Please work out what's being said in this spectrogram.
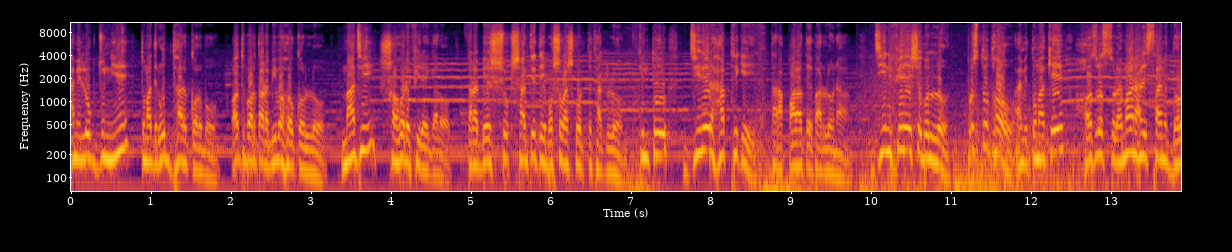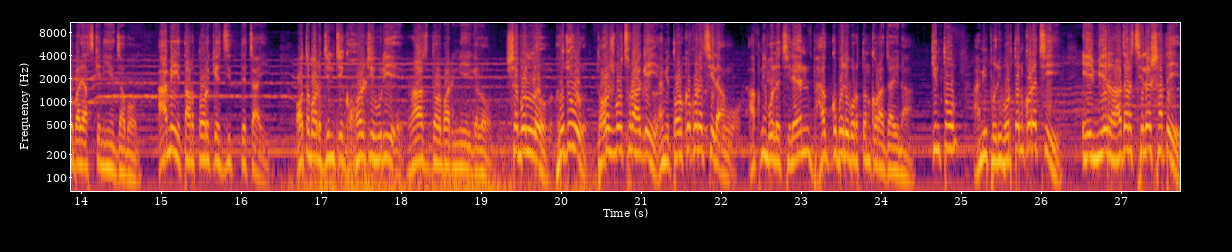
আমি লোকজন নিয়ে তোমাদের উদ্ধার করব। অতপর তারা বিবাহ করল। মাঝি শহরে ফিরে গেল। তারা বেশ সুখ শান্তিতে বসবাস করতে থাকল। কিন্তু জিনের হাত থেকে তারা পালাতে পারল না। জিন ফিরে এসে বলল, প্রস্তুত হও, আমি তোমাকে হজরত সুলাইমান আলী ইসলামের দরবারে আজকে নিয়ে যাব। আমি তার তর্কে জিততে চাই। অতবার জিনটি ঘরটি উড়িয়ে রাজ দরবারে নিয়ে গেল। সে বলল, হুজুর, দশ বছর আগেই আমি তর্ক করেছিলাম। আপনি বলেছিলেন, ভাগ্য পরিবর্তন করা যায় না। কিন্তু আমি পরিবর্তন করেছি। এই মেয়ের রাজার ছেলের সাথে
